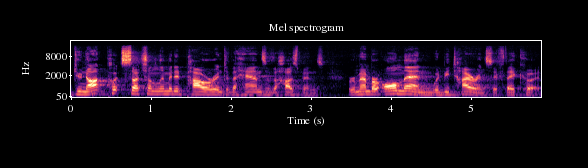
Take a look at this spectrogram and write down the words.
Do not put such unlimited power into the hands of the husbands. Remember, all men would be tyrants if they could.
